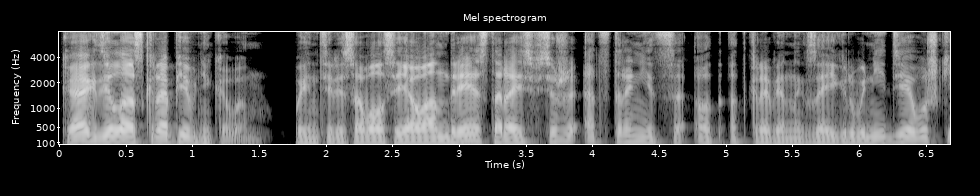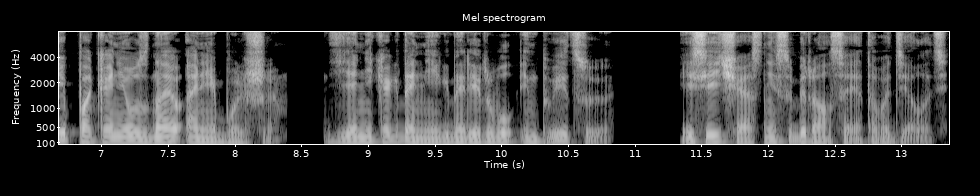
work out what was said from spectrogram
«Как дела с Крапивниковым?» — поинтересовался я у Андрея, стараясь все же отстраниться от откровенных заигрываний девушки, пока не узнаю о ней больше. Я никогда не игнорировал интуицию, и сейчас не собирался этого делать.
